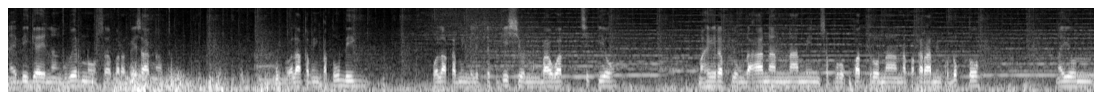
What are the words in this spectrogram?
naibigay ng gobyerno sa Barangay Sangap, ah, wala kaming patubig, wala kaming electrification ng bawat sityo. Mahirap yung daanan namin sa Puro 4 na napakaraming produkto. Ngayon,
